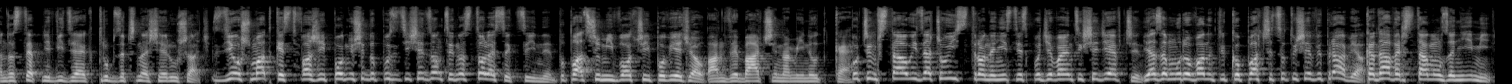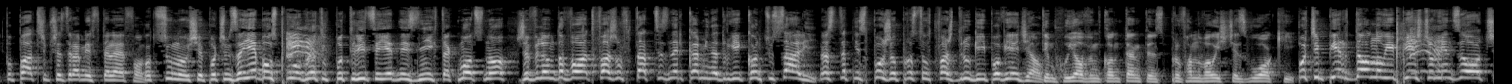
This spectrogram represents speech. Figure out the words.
a następnie widzę, jak trup zaczyna się ruszać. Zdjął szmatkę z twarzy i podniósł się do pozycji siedzącej na stole sekcyjnym. Popatrzył mi w oczy i powiedział: Pan wybaczy na minutkę. Po czym wstał i zaczął iść w stronę nic nie spodziewających się dziewczyn. Ja zamurowany tylko patrzę, co tu się wyprawia. Kadawer stanął za nimi. Popatrzył przez ramię w telefon. Odsunął się, po czym zajebał z półobrotu w potylicę jednej z nich tak mocno, że wylądowała twarzą w tatce z nerkami na drugiej końcu sali. Następnie spojrzał prosto w twarz drugiej i powiedział: Tym chujowym kontentem sprofanowałyście zwłoki. Po czym pierdolnął je pięścią między oczy.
